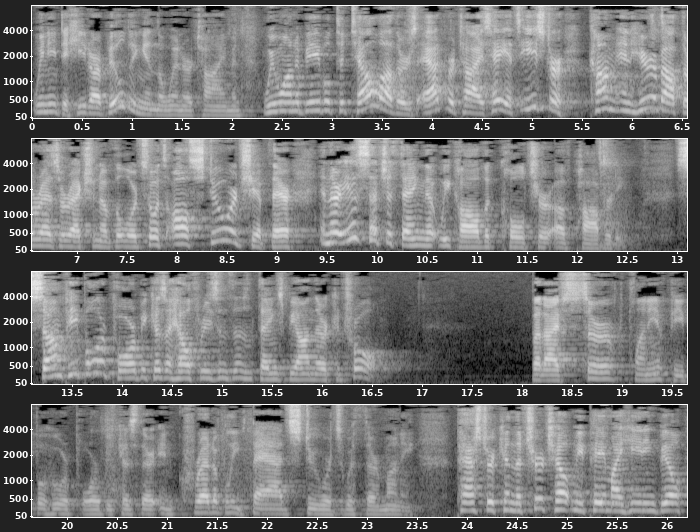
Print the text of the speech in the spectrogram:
we need to heat our building in the wintertime. And we want to be able to tell others, advertise, hey, it's Easter. Come and hear about the resurrection of the Lord. So it's all stewardship there. And there is such a thing that we call the culture of poverty. Some people are poor because of health reasons and things beyond their control. But I've served plenty of people who are poor because they're incredibly bad stewards with their money. Pastor, can the church help me pay my heating bill?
